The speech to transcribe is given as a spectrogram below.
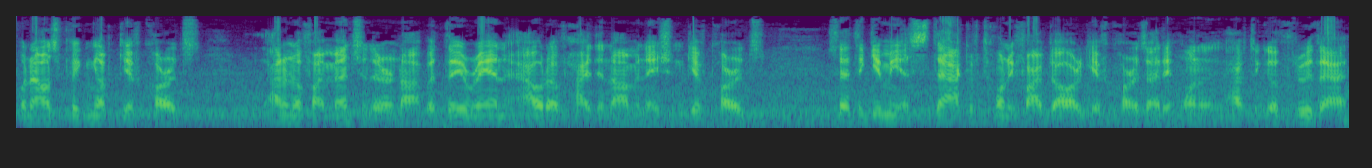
when I was picking up gift cards. I don't know if I mentioned it or not, but they ran out of high denomination gift cards. So they had to give me a stack of $25 gift cards. I didn't want to have to go through that.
